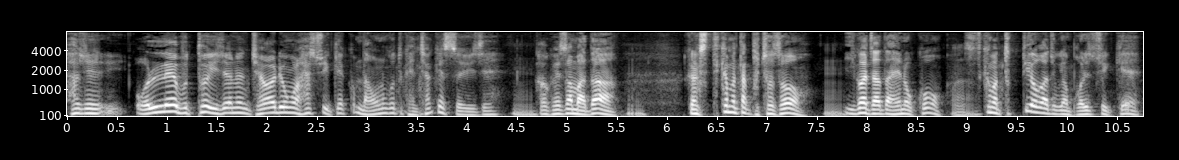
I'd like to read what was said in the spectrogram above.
사실 원래부터 이제는 재활용을 할 수 있게끔 나오는 것도 괜찮겠어요. 이제 음. 각 회사마다 그냥 스티커만 딱 붙여서 이 과자다 해놓고 스티커만 툭 띄어가지고 그냥 버릴 수 있게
